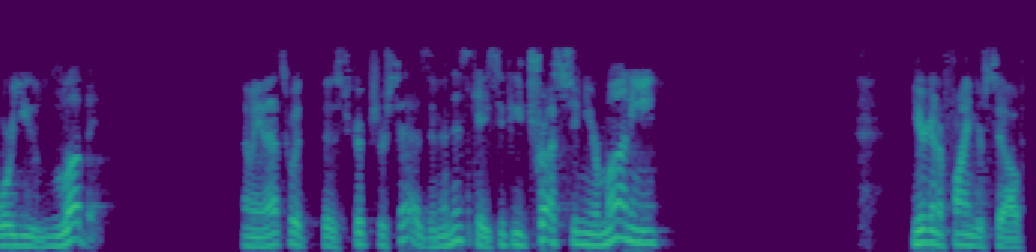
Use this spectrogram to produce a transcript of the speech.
or you love it. I mean, that's what the scripture says. And in this case, if you trust in your money, you're going to find yourself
